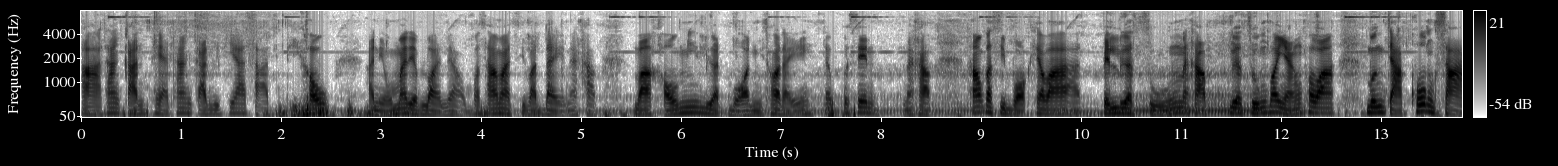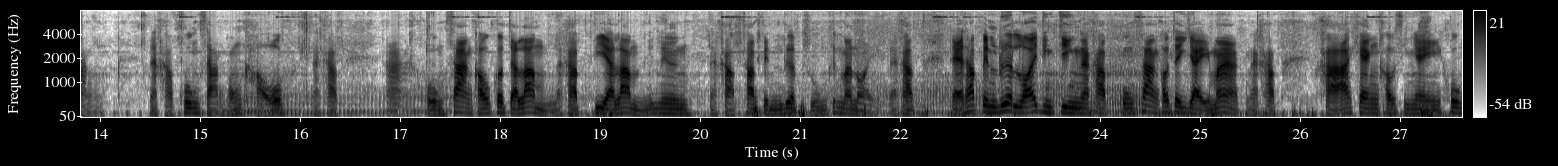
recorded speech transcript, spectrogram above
อ่าทางการแพทย์ทางการวิทยาศาสตร์ที่เขาอันนี้ออกมาเรียบร้อยแล้วบ่สามารถสิวัดได้นะครับ ว่าเขามีเลือดบอลเท่าไหร่จักเปอร์เซ็นต์นะครับเฮาก็สิบอกแค่ว่าเป็นเลือดสูงนะครับ เลือดสูงเพราะหยังเพราะว่าเมืองจากโครงสร้าง นะครับโครงสร้างของเขานะครับโครงสร้างเขาก็จะล่ำนะครับเตี้ยล่ำนิดนึงนะครับถ้าเป็นเลือดสูงขึ้นมาหน่อยนะครับแต่ถ้าเป็นเลือดร้อยจริงๆนะครับโครงสร้างเขาจะใหญ่มากนะครับขาแข้งเขาสิไงโครง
